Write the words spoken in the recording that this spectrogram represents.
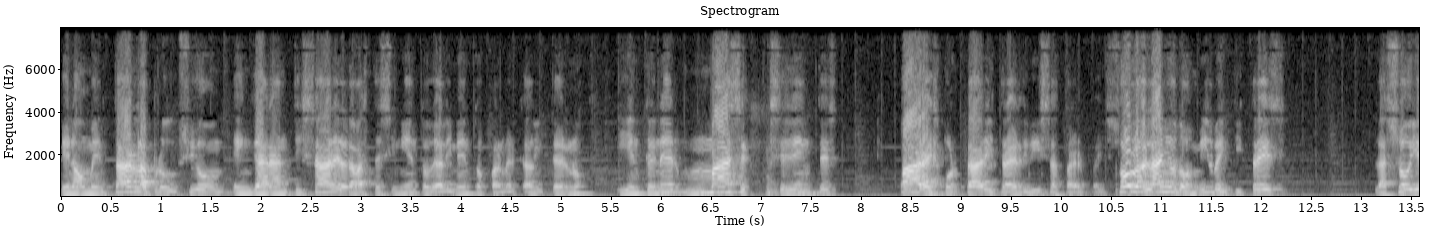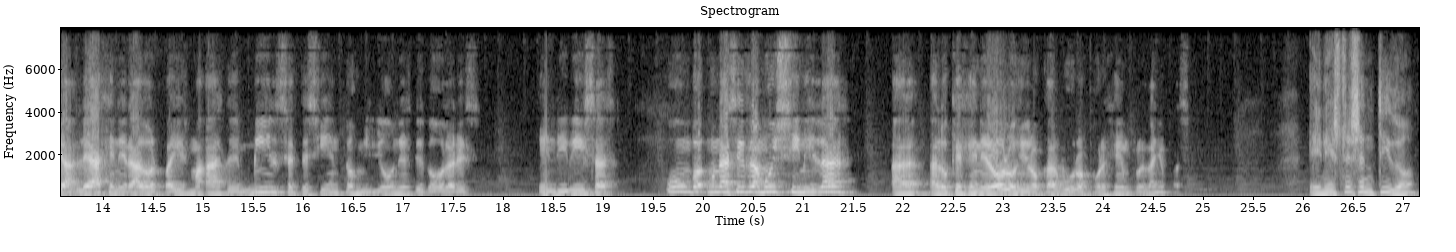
en aumentar la producción, en garantizar el abastecimiento de alimentos para el mercado interno y en tener más excedentes para exportar y traer divisas para el país. Solo el año 2023 la soya le ha generado al país más de 1.700 millones de dólares en divisas una cifra muy similar a, lo que generó los hidrocarburos, por ejemplo, el año pasado. En este sentido,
